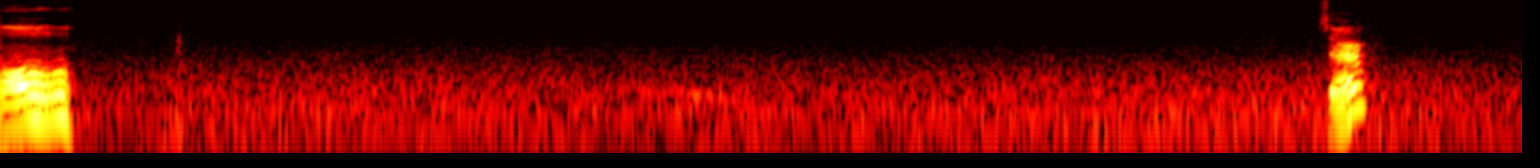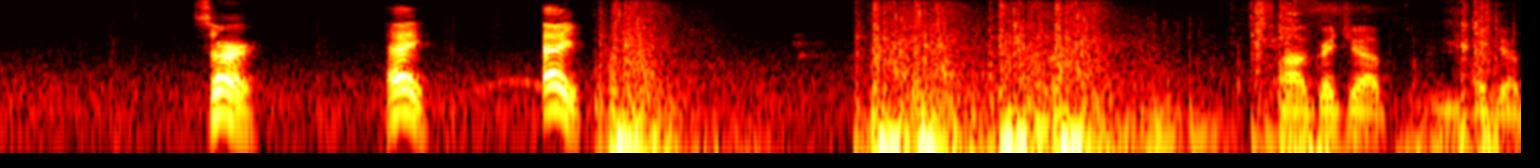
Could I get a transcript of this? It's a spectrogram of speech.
Oh. Sir? Sir. Hey. Hey! Oh, great job. Great job.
